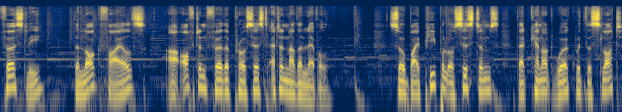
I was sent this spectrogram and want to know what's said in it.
Firstly, the log files are often further processed at another level. So by people or systems that cannot work with the slot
